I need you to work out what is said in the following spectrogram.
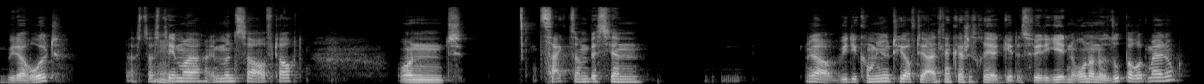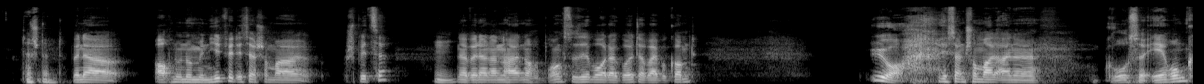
wiederholt, dass das Thema in Münster auftaucht. Und zeigt so ein bisschen, ja, wie die Community auf die einzelnen Caches reagiert. Ist für jeden ohne eine super Rückmeldung. Das stimmt. Wenn er auch nur nominiert wird, ist er schon mal spitze. Mhm. Na, wenn er dann halt noch Bronze, Silber oder Gold dabei bekommt, ja, ist dann schon mal eine große Ehrung.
